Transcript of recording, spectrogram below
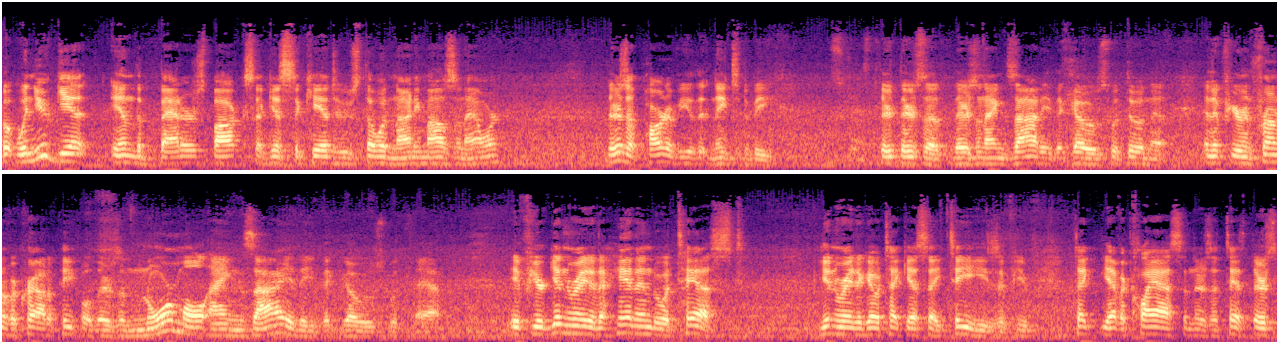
But when you get in the batter's box against a kid who's throwing 90 miles an hour, there's a part of you that needs to be there, there's a there's an anxiety that goes with doing that. And if you're in front of a crowd of people, there's a normal anxiety that goes with that. If you're getting ready to head into a test, getting ready to go take SATs, if you take you have a class and there's a test, there's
